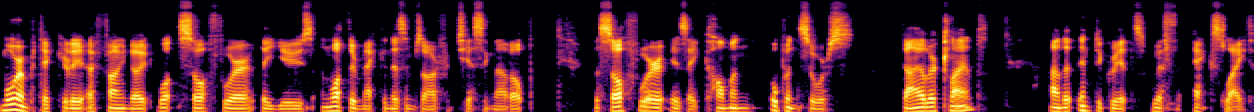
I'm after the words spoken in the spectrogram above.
more in particular, I found out what software they use and what their mechanisms are for chasing that up. The software is a common open source dialer client, and it integrates with X-Lite.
